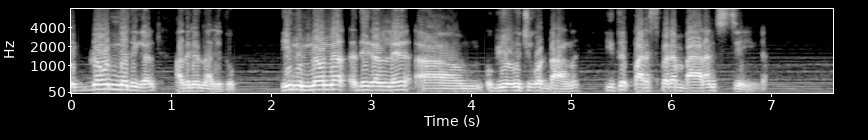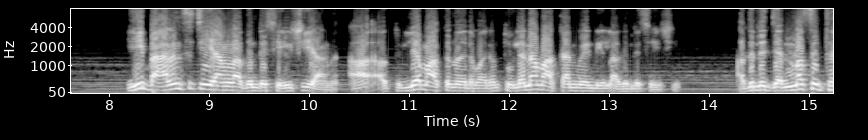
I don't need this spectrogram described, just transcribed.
നിമ്നോന്നതികൾ അതിന് നൽകും. ഈ നിമ്നോന്നതികളിൽ ഉപയോഗിച്ചുകൊണ്ടാണ് ഇത് പരസ്പരം ബാലൻസ് ചെയ്യുക. ഈ ബാലൻസ് ചെയ്യാനുള്ള അതിന്റെ ശേഷിയാണ് ആ തുല്യമാക്കുന്നതിന് പകരം തുലനമാക്കാൻ വേണ്ടിയുള്ള അതിന്റെ ശേഷി. അതിന്റെ ജന്മസിദ്ധ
